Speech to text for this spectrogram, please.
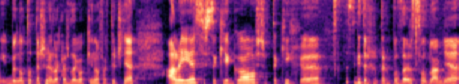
jakby, no to też nie dla każdego kino faktycznie, ale jest coś takiego wśród takich, e, to jest takie trochę, trochę pozerstwo dla mnie,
